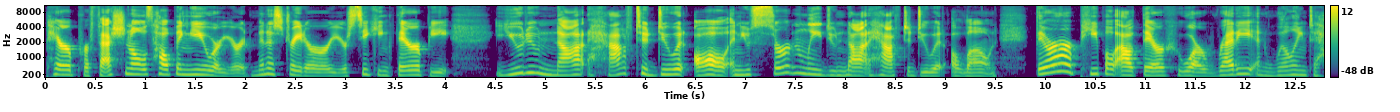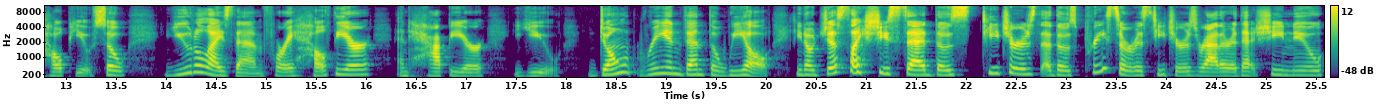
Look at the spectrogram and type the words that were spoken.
paraprofessionals helping you, or your administrator, or you're seeking therapy. You do not have to do it all, and you certainly do not have to do it alone. There are people out there who are ready and willing to help you. So utilize them for a healthier and happier you. Don't reinvent the wheel. You know, just like she said, those teachers, uh, those pre service teachers, rather, that she knew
